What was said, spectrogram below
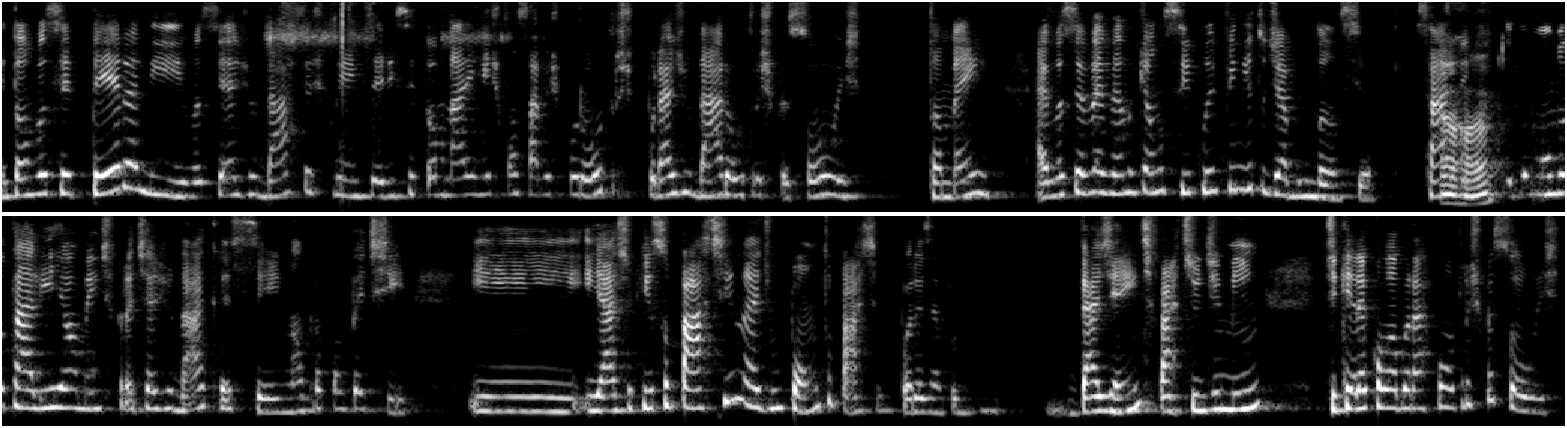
Então, você ter ali, você ajudar seus clientes, eles se tornarem responsáveis por outros, por ajudar outras pessoas também, aí você vai vendo que é um ciclo infinito de abundância sabe? Uhum. Todo mundo tá ali realmente para te ajudar a crescer e não para competir. E, e, acho que isso parte né, de um ponto, parte, por exemplo, da gente, partiu de mim, de querer colaborar com outras pessoas.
